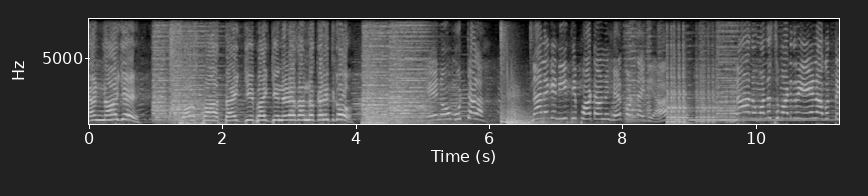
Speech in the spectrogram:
ಹೆಣ್ಣಾಗಿ ಸ್ವಲ್ಪ ತಗ್ಗಿ ಬಗ್ಗಿ ನಡೆಯೋದನ್ನು ಕಲಿತ್ಕೋ. ಏನೋ ಮುಟ್ಟಳ. ನನಗೆ ನೀತಿ ಪಾಠವನ್ನು ಹೇಳ್ಕೊಡ್ತಾ ಇದೀಯಾ? ನಾನು ಮನಸ್ಸು ಮಾಡಿದ್ರೆ ಏನಾಗುತ್ತೆ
